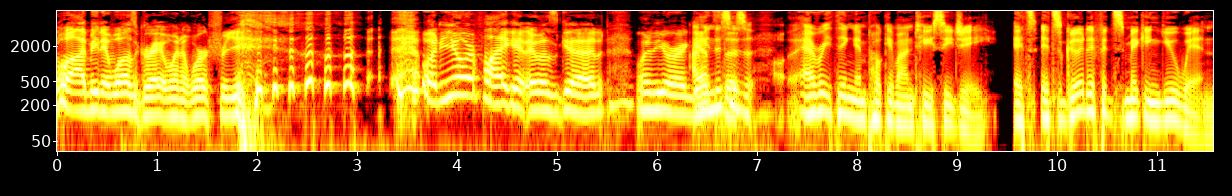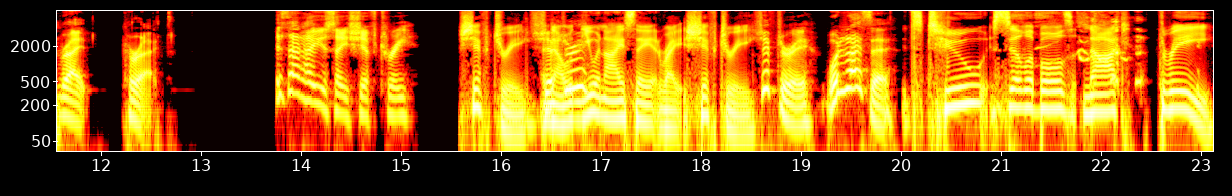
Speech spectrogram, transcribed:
Well, I mean, it was great when it worked for you. when you were playing it, it was good. When you were against I mean, this it, is everything in Pokemon TCG. It's it's good if it's making you win. right. Correct. Is that how you say shift tree? Shift tree. No, Shiftery? you and I say it right. Shift tree. Shiftery. What did I say? It's two syllables, not three.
